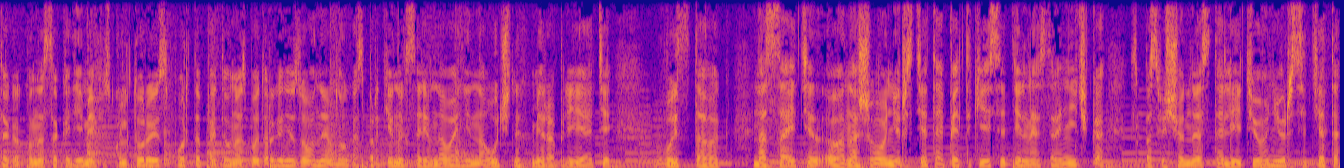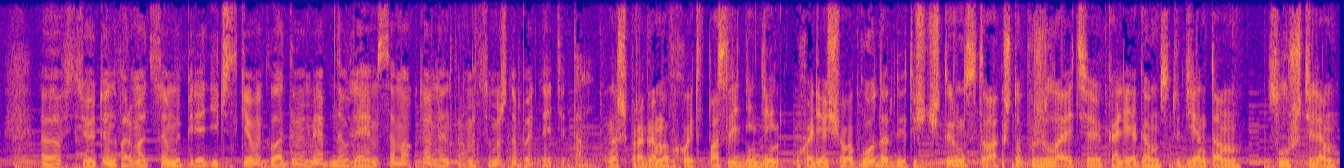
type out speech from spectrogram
так как у нас Академия физкультуры и спорта, поэтому у нас будет организовано много спортивных соревнований, научных мероприятий, выставок. На сайте э, нашего университета, опять-таки, есть отдельная страничка, посвященная столетию университета. Э, всю эту информацию мы периодически выкладываем и обновляем. Самую актуальную информацию можно будет найти там. Наша программа программа выходит в последний день уходящего года, 2014 Что пожелаете коллегам, студентам, слушателям?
